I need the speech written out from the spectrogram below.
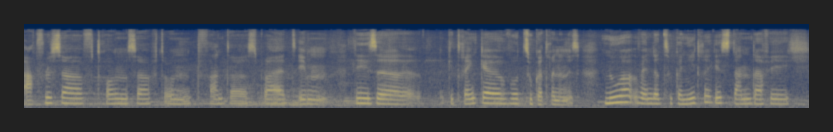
Apfelsaft, Traubensaft und Fanta, Sprite, eben diese Getränke, wo Zucker drinnen ist. Nur wenn der Zucker niedrig ist, dann darf ich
